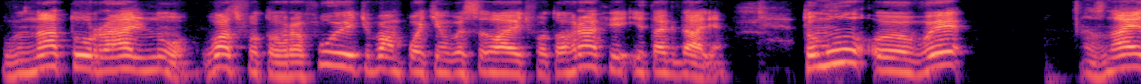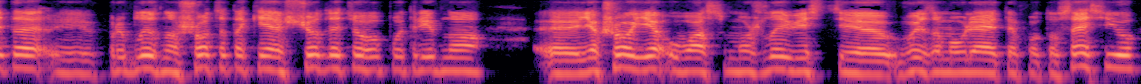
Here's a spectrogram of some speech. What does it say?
в натуральну. Вас фотографують, вам потім висилають фотографії і так далі. Тому е, ви знаєте е, приблизно, що це таке, що для цього потрібно. Е, якщо є у вас можливість, ви замовляєте фотосесію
